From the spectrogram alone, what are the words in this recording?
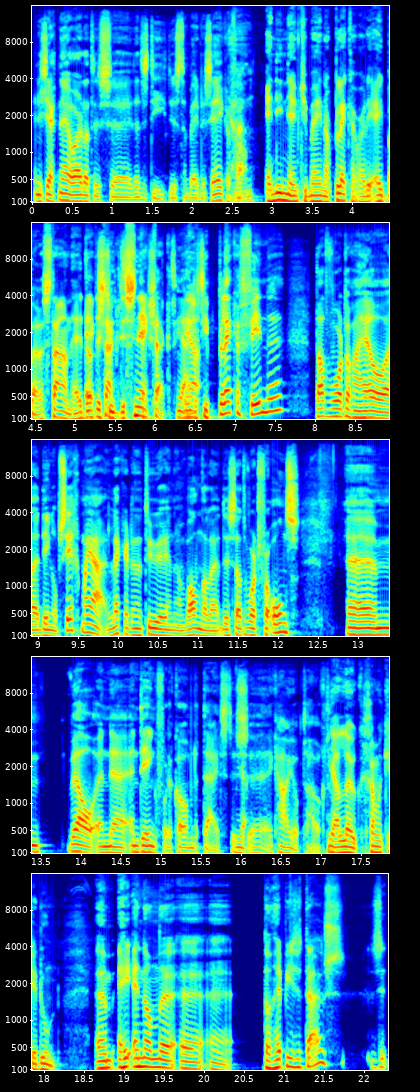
die zegt, nee hoor, dat is, eh, dat is die. Dus dan ben je er zeker ja. van. En die neemt je mee naar plekken waar die eetbare staan. Hè? Dat is natuurlijk de snack. Exact, ja. Dus die plekken vinden, dat wordt toch een heel eh, ding op zich. Maar ja, lekker de natuur in en wandelen. Dus dat wordt voor ons ehm, wel een, een ding voor de komende tijd. Dus ik hou je op de hoogte. Ja, leuk. Gaan we een keer doen. Ehm, hey, en dan, eh, eh, eh, dan heb je ze thuis. Zit-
